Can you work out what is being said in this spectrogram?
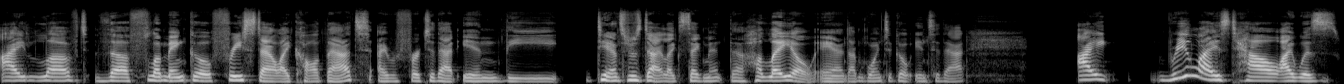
I loved the flamenco freestyle, I called that. I refer to that in the Dancer's Dialect segment, the Jaleo, and I'm going to go into that. I realized how I was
